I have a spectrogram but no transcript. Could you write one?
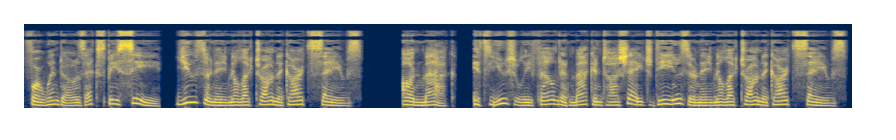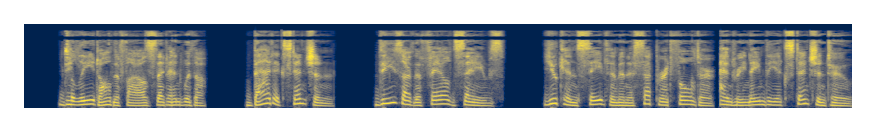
For Windows XP C, Username Electronic Arts Saves. On Mac, it's usually found at Macintosh HD username Electronic Arts Saves. Delete all the files that end with a bad extension. These are the failed saves. You can save them in a separate folder and rename the extension to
